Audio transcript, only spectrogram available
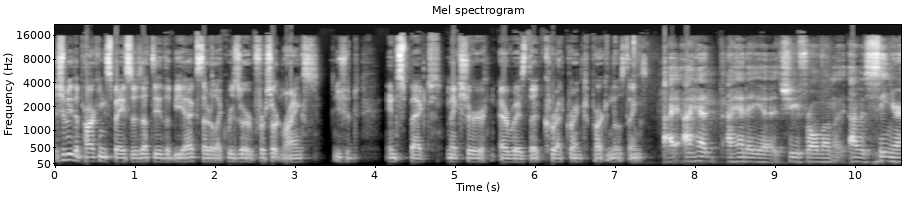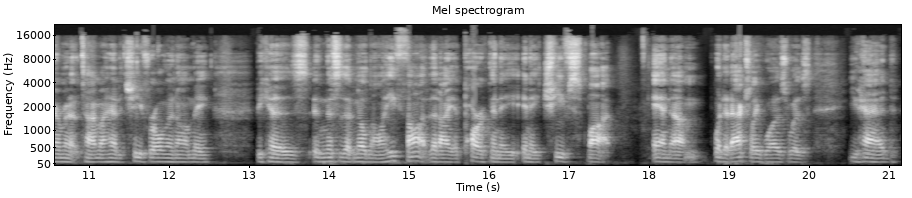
It should be the parking spaces at the the BX that are like reserved for certain ranks. You should inspect, make sure everybody's the correct rank to park in those things. I, I had I had a, a chief roll on. I was senior airman at the time. I had a chief rolling on me because, and this is at Mildenhall. He thought that I had parked in a in a chief spot, and um, what it actually was was you had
